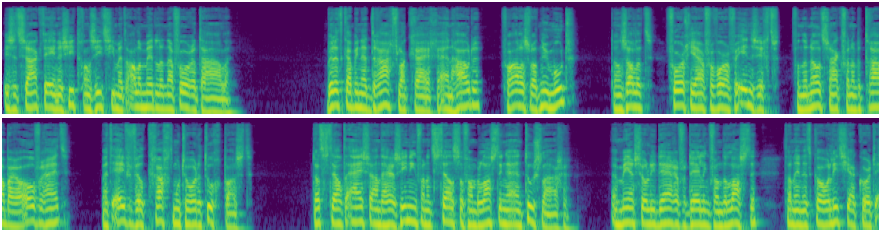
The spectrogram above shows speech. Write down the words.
is het zaak de energietransitie met alle middelen naar voren te halen. Wil het kabinet draagvlak krijgen en houden voor alles wat nu moet, dan zal het vorig jaar verworven inzicht van de noodzaak van een betrouwbare overheid met evenveel kracht moeten worden toegepast. Dat stelt eisen aan de herziening van het stelsel van belastingen en toeslagen, een meer solidaire verdeling van de lasten dan in het coalitieakkoord 1.0.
